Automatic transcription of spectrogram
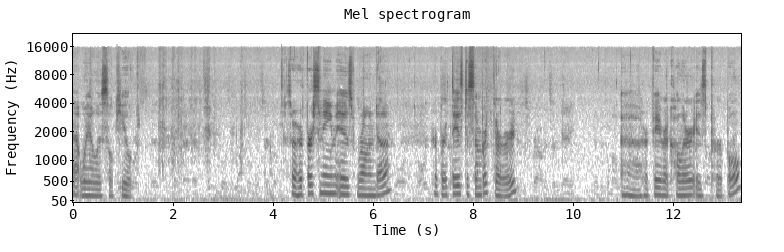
That whale is so cute. So her first name is Rhonda. Her birthday is December 3rd. Uh, her favorite color is purple.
